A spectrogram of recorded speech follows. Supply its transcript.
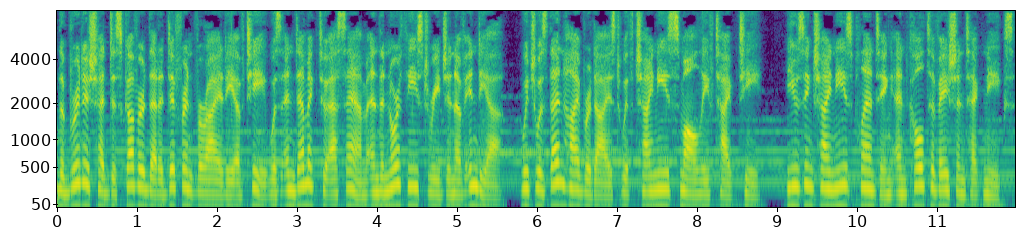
The British had discovered that a different variety of tea was endemic to Assam and the northeast region of India, which was then hybridized with Chinese small leaf type tea. Using Chinese planting and cultivation techniques,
